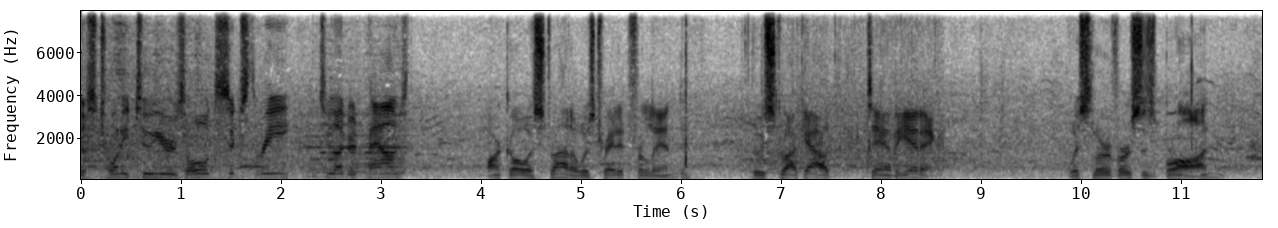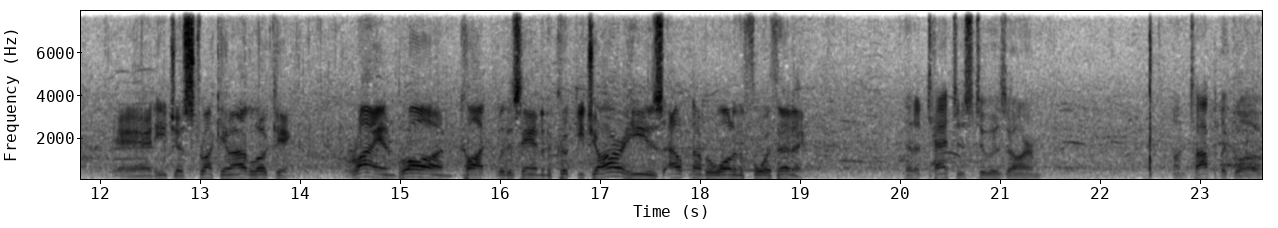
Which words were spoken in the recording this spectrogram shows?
Just 22 years old, 6'3", 200 pounds. Marco Estrada was traded for Lind, who struck out to end the inning. Wisler versus Braun, and he just struck him out looking. Ryan Braun caught with his hand in the cookie jar. He's out number one in the fourth inning. That attaches to his arm on top of the glove.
